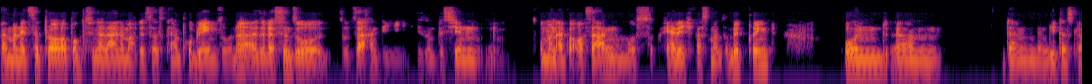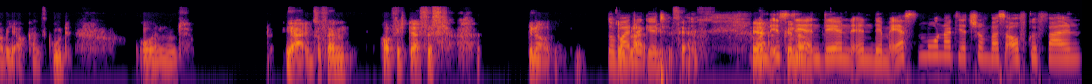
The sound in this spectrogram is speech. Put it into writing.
wenn man jetzt eine Pleurapunktion alleine macht, ist das kein Problem so. Ne? Also das sind so, so Sachen, die, die so ein bisschen, wo man einfach auch sagen muss, ehrlich, was man so mitbringt. Und ähm, dann, dann geht das, glaube ich, auch ganz gut. Und ja, insofern hoffe ich, dass es genau so so weitergeht. Ja, Und ist dir genau. in den, in dem ersten Monat jetzt schon was aufgefallen,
